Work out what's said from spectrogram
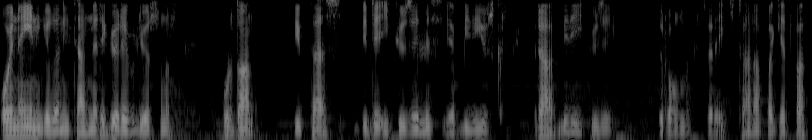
oyuna yeni gelen itemleri görebiliyorsunuz. Buradan bir pass, bir de 250, ya biri 143 lira, biri 250 lira olmak üzere iki tane paket var.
